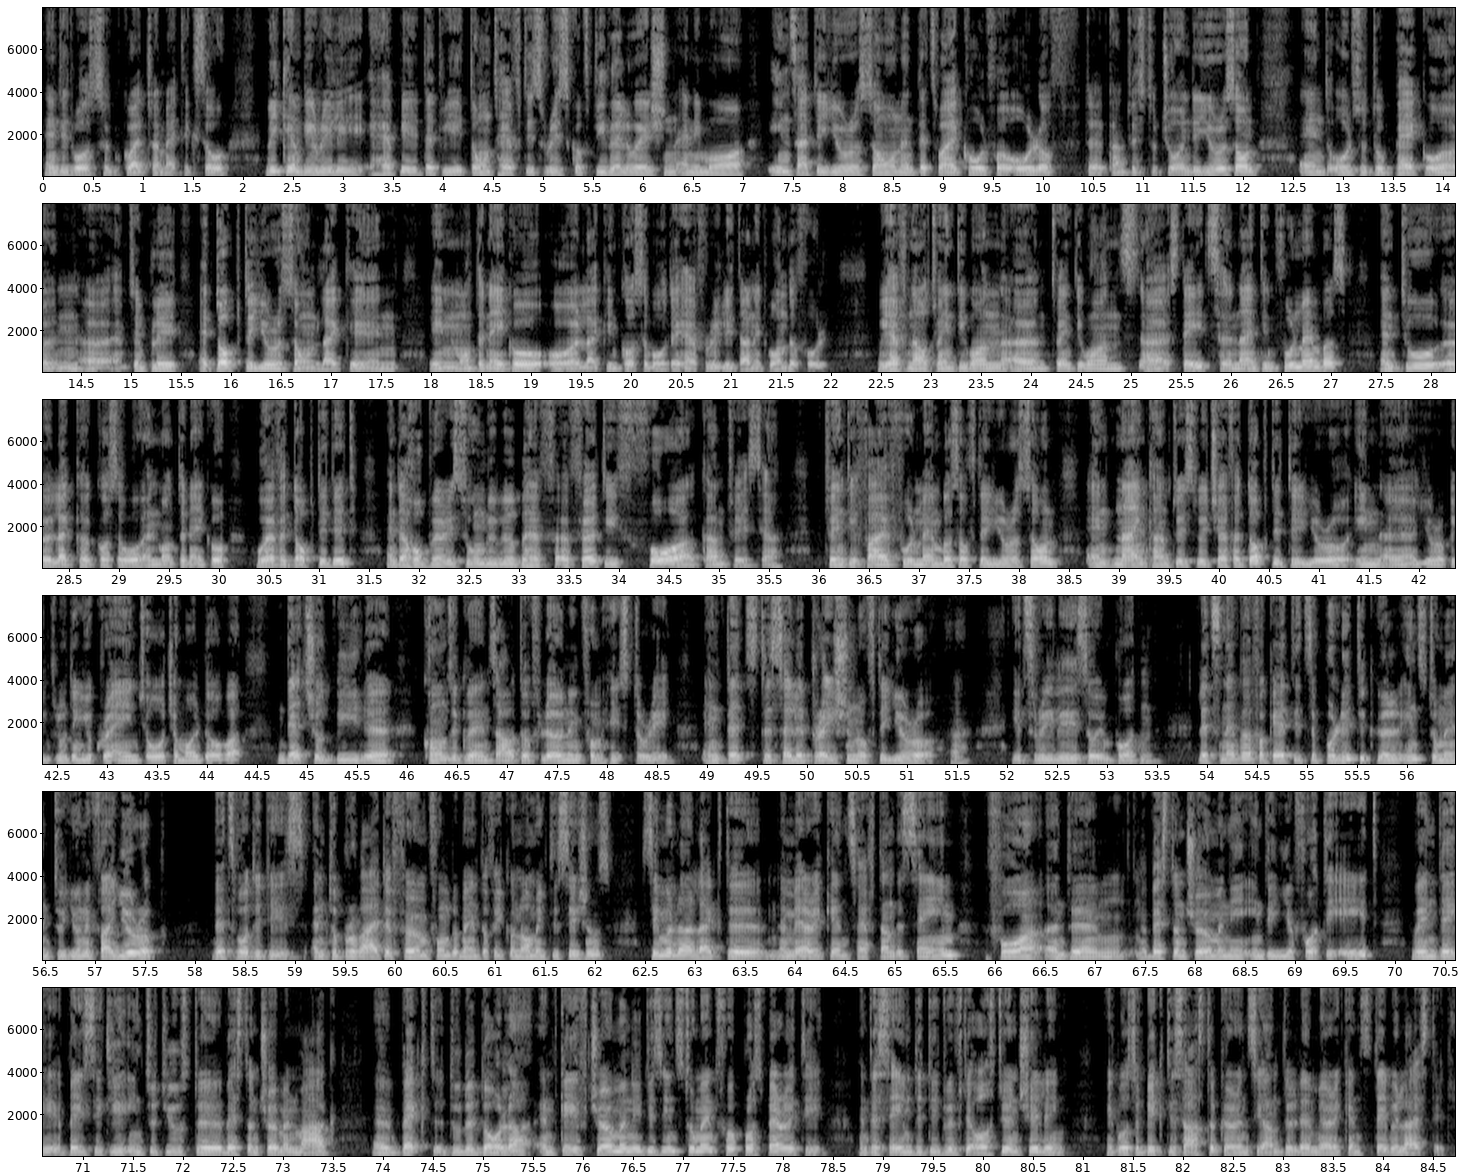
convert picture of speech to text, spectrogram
and it was uh, quite dramatic so we can be really happy that we don't have this risk of devaluation anymore inside the eurozone and that's why i call for all of the countries to join the eurozone and also to peg or uh, simply adopt the eurozone like in in Montenegro or like in Kosovo, they have really done it wonderful. We have now 21, uh, 21 uh, states, uh, 19 full members, and two uh, like uh, Kosovo and Montenegro who have adopted it. And I hope very soon we will have uh, 34 countries, yeah, 25 full members of the eurozone, and nine countries which have adopted the euro in uh, Europe, including Ukraine, Georgia, Moldova. That should be the consequence out of learning from history. And that's the celebration of the euro. It's really so important. Let's never forget it's a political instrument to unify Europe. That's what it is. And to provide a firm fundament of economic decisions similar like the Americans have done the same for the um, Western Germany in the year 48 when they basically introduced the Western German mark uh, back to the dollar and gave Germany this instrument for prosperity. And the same they did with the Austrian shilling. It was a big disaster currency until the Americans stabilized it.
